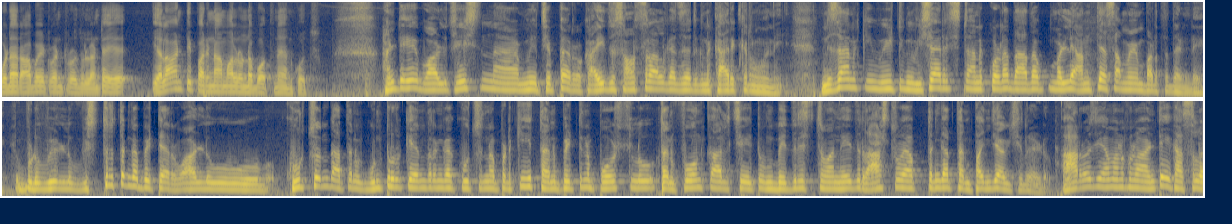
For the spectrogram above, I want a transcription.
కూడా రాబోయేటువంటి రోజులు అంటే ఎలాంటి పరిణామాలు ఉండబోతున్నాయి అనుకోవచ్చు? అంటే వాళ్ళు చేసిన మీరు చెప్పారు ఒక ఐదు సంవత్సరాలుగా జరిగిన కార్యక్రమం అని. నిజానికి వీటిని విచారించడానికి కూడా దాదాపు మళ్ళీ అంతే సమయం పడుతుందండి. ఇప్పుడు వీళ్ళు విస్తృతంగా పెట్టారు. వాళ్ళు కూర్చుంది అతను గుంటూరు కేంద్రంగా కూర్చున్నప్పటికీ తను పెట్టిన పోస్టులు తను ఫోన్ కాల్ చేయటం బెదిరించడం అనేది రాష్ట్ర వ్యాప్తంగా తను పంజా విసిరాడు ఆ రోజు ఏమనుకున్నా అంటే ఇక అసలు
